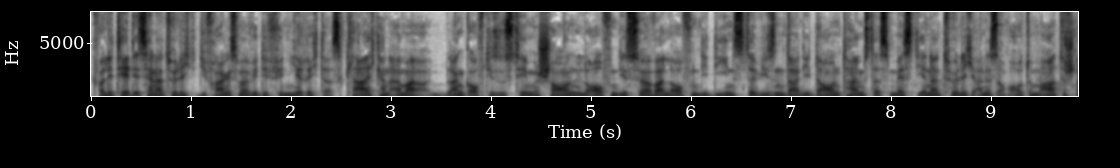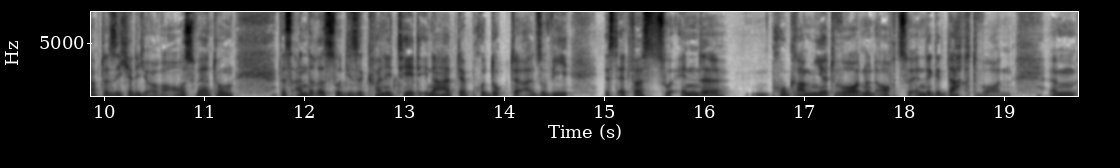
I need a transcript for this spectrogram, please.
Qualität ist ja natürlich, die Frage ist mal, wie definiere ich das? Klar, ich kann einmal blank auf die Systeme schauen, laufen die Server, laufen die Dienste, wie sind da die Downtimes, das messt ihr natürlich alles auch automatisch und habt da sicherlich eure Auswertung. Das andere ist so diese Qualität innerhalb der Produkte, also wie ist etwas zu Ende programmiert worden und auch zu Ende gedacht worden. Ähm,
